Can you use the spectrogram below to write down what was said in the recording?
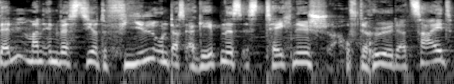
Denn man investierte viel und das Ergebnis ist technisch auf der Höhe der Zeit.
